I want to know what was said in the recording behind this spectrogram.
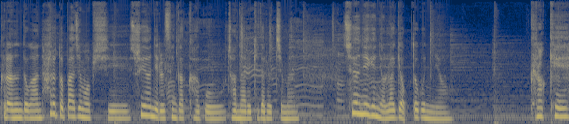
그러는 동안 하루도 빠짐없이 수연이를 생각하고 전화를 기다렸지만 수연이에겐 연락이 없더군요. 그렇게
